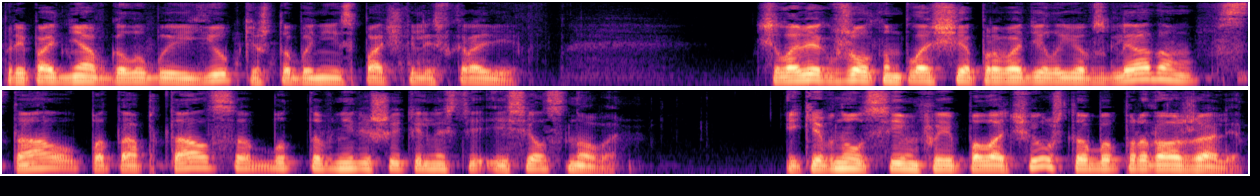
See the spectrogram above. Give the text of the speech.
приподняв голубые юбки, чтобы не испачкались в крови. Человек в желтом плаще проводил ее взглядом, встал, потоптался, будто в нерешительности, и сел снова. И кивнул Симфа и палачу, чтобы продолжали.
